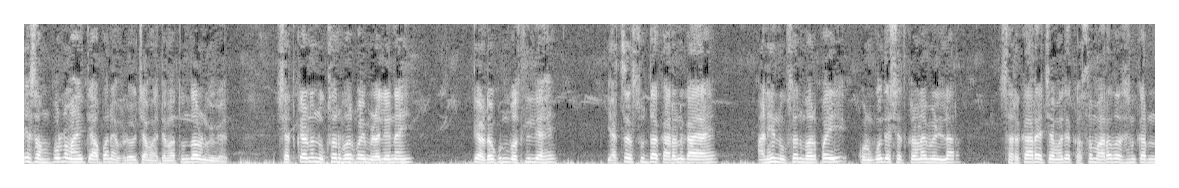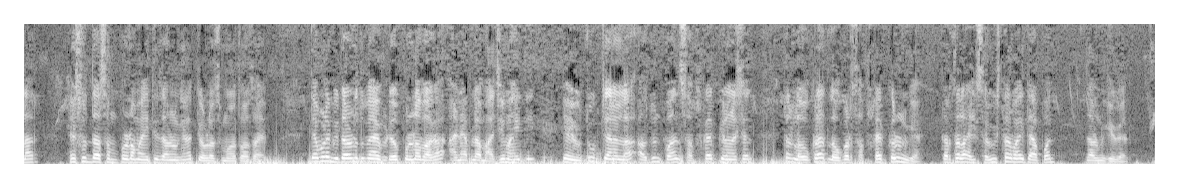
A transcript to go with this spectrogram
हे संपूर्ण माहिती आपण या व्हिडिओच्या माध्यमातून जाणून घेऊयात. शेतकऱ्यांना नुकसान भरपाई मिळाली नाही ती अडकून बसलेली आहे. याचं सुद्धा कारण काय आहे? आणि ही नुकसान भरपाई कोणकोणत्या शेतकऱ्यांना मिळणार? सरकार याच्यामध्ये कसं मार्गदर्शन करणार? हे सुद्धा संपूर्ण माहिती जाणून घेणं तेवढंच महत्त्वाचं आहे. त्यामुळे मित्रांनो तुम्ही हा व्हिडिओ पूर्ण बघा आणि आपला माझी माहिती या यूट्यूब चॅनलला अजून पण सबस्क्राईब केलं नसेल तर लवकरात लवकर सबस्क्राईब करून घ्या. तर चला ही सविस्तर माहिती आपण जाणून घेऊयात.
